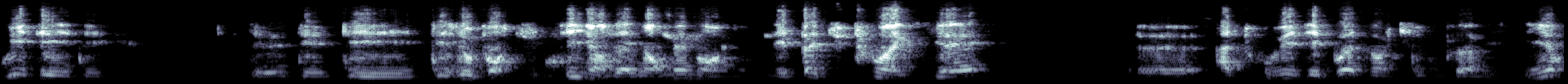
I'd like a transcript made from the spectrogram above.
oui, des, des, des, des, opportunités, il y en a énormément. On n'est pas du tout inquiet euh, à trouver des boîtes dans lesquelles on peut investir,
